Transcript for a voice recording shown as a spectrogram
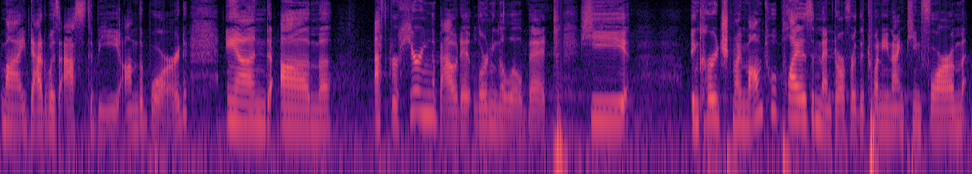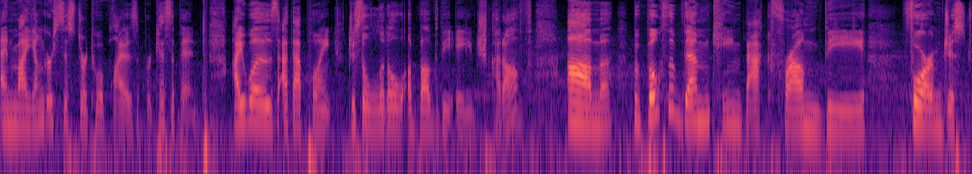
My dad was asked to be on the board, and um, after hearing about it, learning a little bit, he encouraged my mom to apply as a mentor for the 2019 forum and my younger sister to apply as a participant. I was at that point just a little above the age cutoff. Um, but both of them came back from the forum just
